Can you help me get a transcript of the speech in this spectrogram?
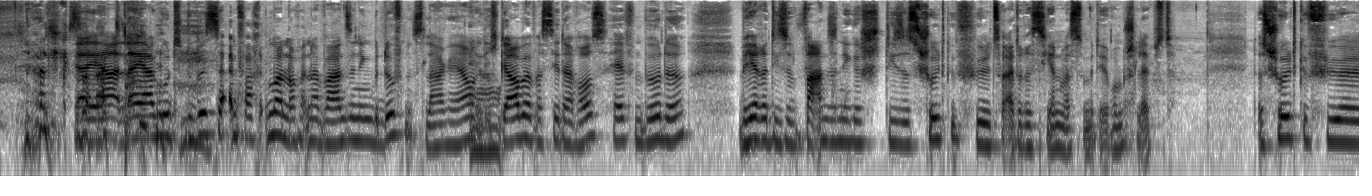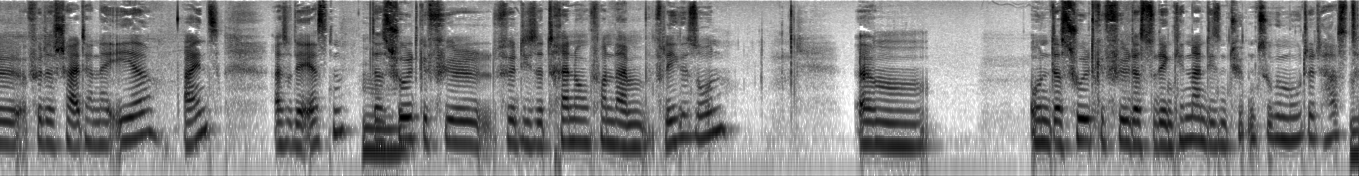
Ehrlich gesagt. Ja, ja, naja, gut, du bist ja einfach immer noch in einer wahnsinnigen Bedürfnislage, ja. Und Ja. ich glaube, was dir daraus helfen würde, wäre diese wahnsinnige, dieses Schuldgefühl zu adressieren, was du mit dir rumschleppst. Das Schuldgefühl für das Scheitern der Ehe, eins. also der ersten, das Schuldgefühl für diese Trennung von deinem Pflegesohn. Ähm, und das Schuldgefühl, dass du den Kindern diesen Typen zugemutet hast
